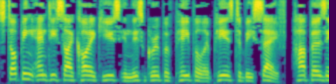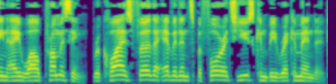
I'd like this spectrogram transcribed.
Stopping antipsychotic use in this group of people appears to be safe. Huperzine A, while promising, requires further evidence before its use can be recommended.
